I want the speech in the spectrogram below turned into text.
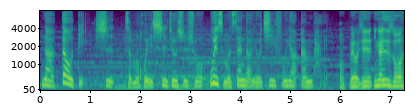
那到底是怎么回事？就是说，为什么三岛由纪夫要安排？哦，没有，其实应该是说，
